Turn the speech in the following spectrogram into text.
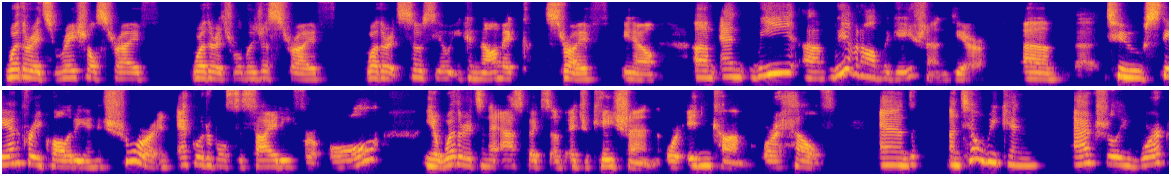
Whether it's racial strife, whether it's religious strife, whether it's socioeconomic strife, you know, um, and we um, we have an obligation here um, uh, to stand for equality and ensure an equitable society for all. You know, whether it's in the aspects of education or income or health, and until we can actually work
